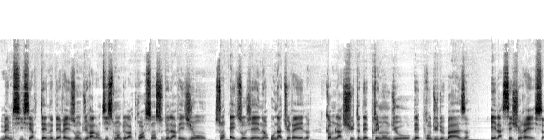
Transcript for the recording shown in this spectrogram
Même si certaines des raisons du ralentissement de la croissance de la région sont exogènes ou naturelles, comme la chute des prix mondiaux des produits de base et la sécheresse.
